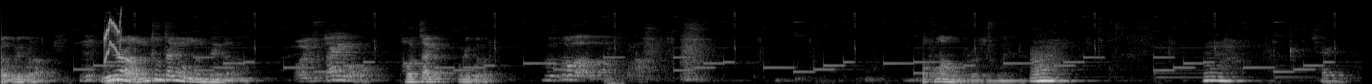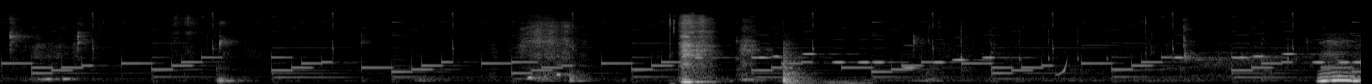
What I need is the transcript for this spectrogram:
우리보다? 우리나라 엄청 짜게 먹는 편이잖아. 어, 좀 짜게 먹어. 더 짜게? 우리보다? 그거 먹어봐. 거품 한번 불어줘. 음.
